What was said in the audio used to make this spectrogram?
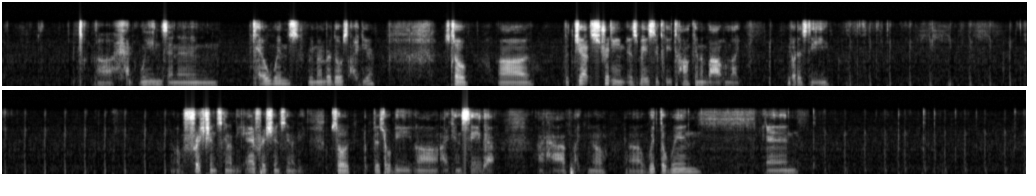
uh, headwinds and then tailwinds remember those idea so uh, the jet stream is basically talking about like what is the uh, friction is going to be air friction is going to be. So this will be uh, I can say that I have like you know uh, with the wind and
